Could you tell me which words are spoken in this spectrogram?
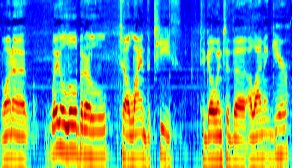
You want to wiggle a little bit to align the teeth to go into the alignment gear.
